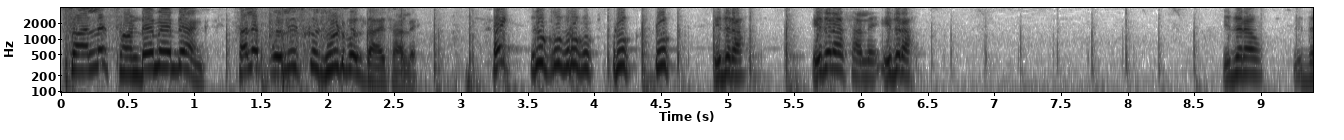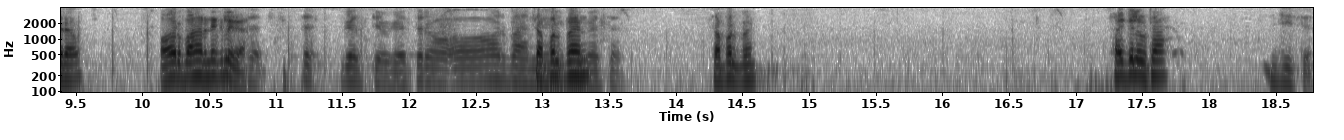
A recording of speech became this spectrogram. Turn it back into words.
साले संडे में बैंक साले पुलिस को झूठ बोलता है साले। रुक रुक रुक रुक रुक रुक। इधर आ इधर आ साले इधर आ। इधर आओ इधर आओ। और बाहर निकलेगा? गलती हो गया सर और बाहर चप्पल पहन। सर। चप्पल पहन? साइकिल उठा? जी सर।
